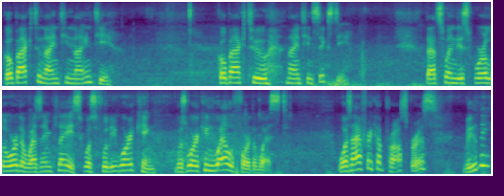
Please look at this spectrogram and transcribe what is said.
Go back to 1990. Go back to 1960. That's when this world order was in place, was fully working, was working well for the West. Was Africa prosperous? Really?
